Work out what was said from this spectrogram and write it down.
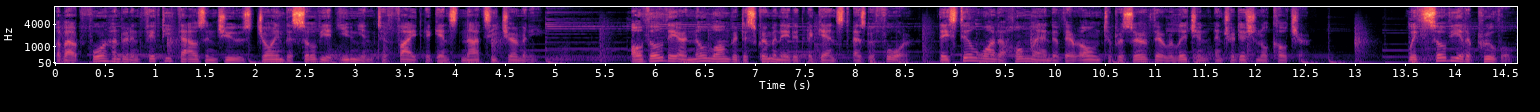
about 450,000 Jews joined the Soviet Union to fight against Nazi Germany. Although they are no longer discriminated against as before, they still want a homeland of their own to preserve their religion and traditional culture. With Soviet approval,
